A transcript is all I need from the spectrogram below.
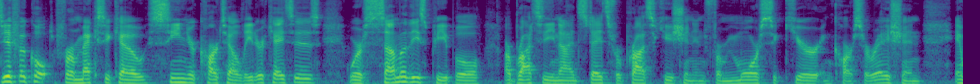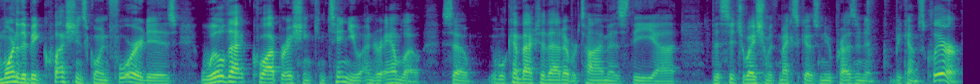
difficult for Mexico senior cartel leader cases, where some of these people are brought to the United States for prosecution and for more secure incarceration. And one of the big questions going forward is will that cooperation continue under AMLO? So we'll come back to that over time as the, uh, the situation with Mexico's new president becomes clearer.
